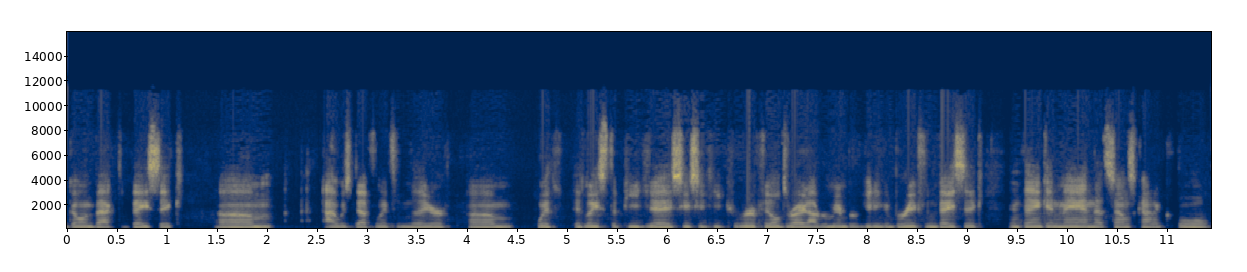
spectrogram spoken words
going back to basic. Um, I was definitely familiar um, with at least the PJ CCT career fields, right? I remember getting a brief in basic and thinking, man, that sounds kind of cool.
